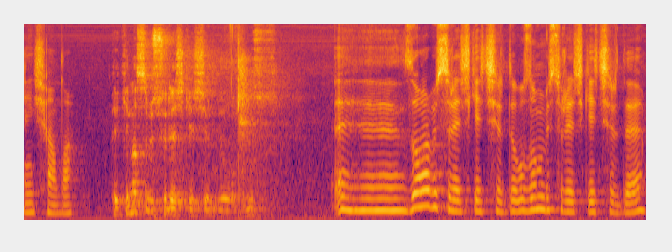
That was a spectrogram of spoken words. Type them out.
inşallah. Peki nasıl bir süreç geçirdi oğlunuz? Ee, zor bir süreç geçirdi, uzun bir süreç geçirdi.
